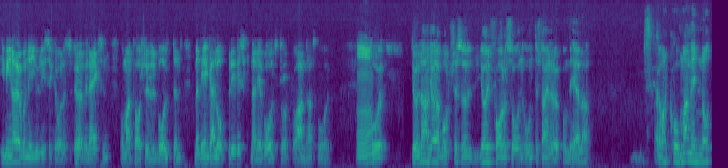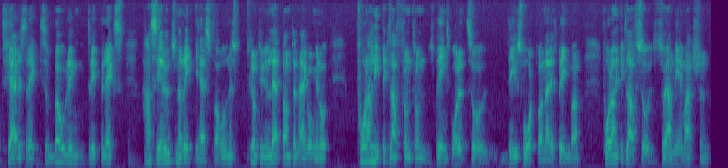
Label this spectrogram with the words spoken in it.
i mina ögon är ju Lise Kronos överlägsen om man tar sig ur volten. Men det är galopprisk när det är voltstart och andra spår. Mm. Och skulle han göra bort sig så gör ju far och son Untersteiner upp om det hela. Ska man komma med något fjärde streck så bowling, trippel X han ser ut som en riktig häst va? och nu ska de tydligen lätta honom den här gången och får han lite klaff från, från springspåret så det är ju svårt va, när det är springband. Får han lite klaff så, så är han med i matchen.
